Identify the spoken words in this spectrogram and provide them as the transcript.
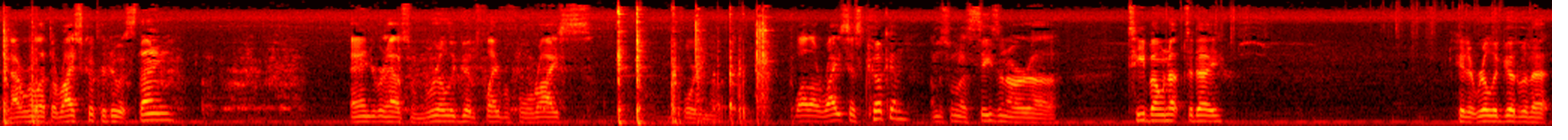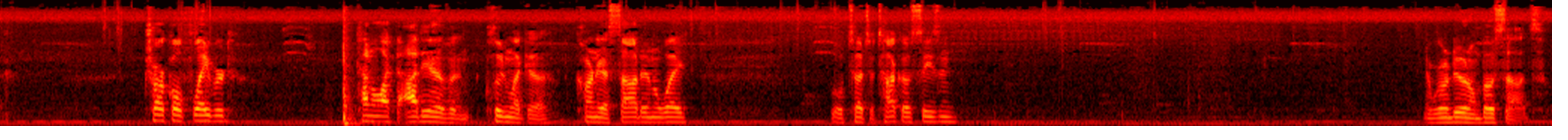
Now we're gonna let the rice cooker do its thing. And you're gonna have some really good flavorful rice before you know it. While our rice is cooking, I'm just gonna season our uh, T-bone up today. Hit it really good with that charcoal flavored. Kind of like the idea of including like a carne asada in a way. A little touch of taco seasoning. And we're gonna do it on both sides.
